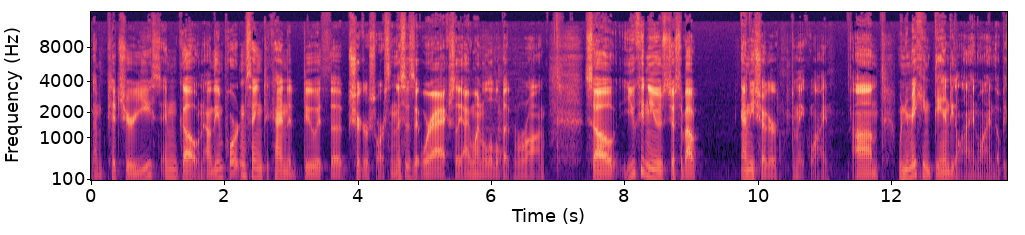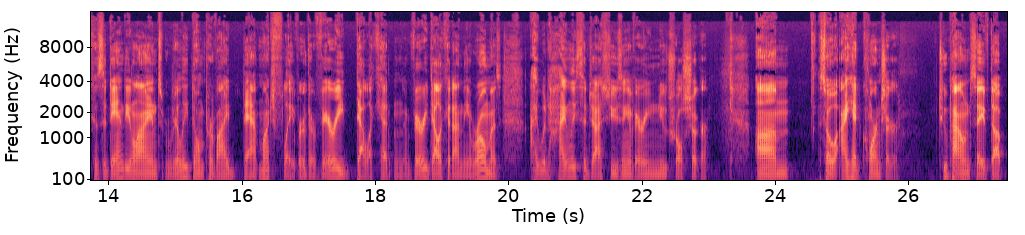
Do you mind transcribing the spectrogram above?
then pitch your yeast and go. Now, the important thing to kind of do with the sugar source, and this is where I actually I went a little bit wrong. So you can use just about any sugar to make wine. Um, when you're making dandelion wine, though, because the dandelions really don't provide that much flavor, they're very delicate and they're very delicate on the aromas. I would highly suggest using a very neutral sugar. Um, so I had corn sugar, two pounds saved up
